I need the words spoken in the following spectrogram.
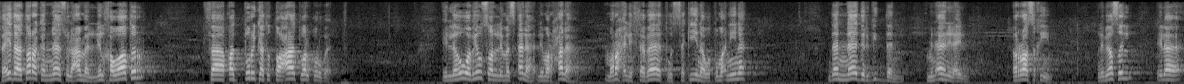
فإذا ترك الناس العمل للخواطر فقد تركت الطاعات والقربات اللي هو بيوصل لمسألة لمرحلة مراحل الثبات والسكينة والطمأنينة. ده النادر جدا من أهل العلم الراسخين اللي بيصل إلى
